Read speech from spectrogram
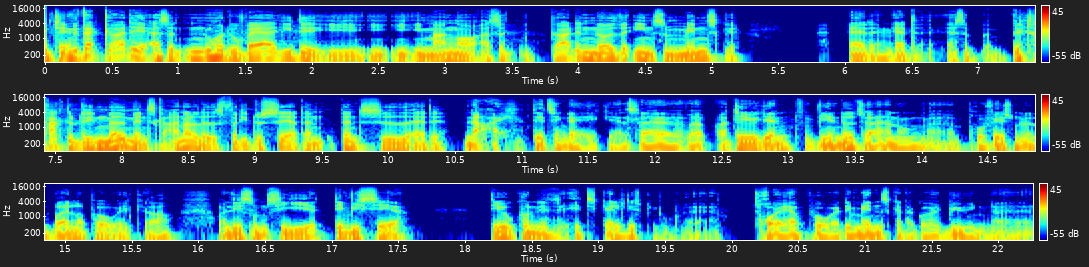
Men Jimmy, hvad gør det? Altså, nu har du været i det i, i, i mange år. Altså, gør det noget ved en som menneske? At, mm. at, altså, betragter du dine medmennesker anderledes, fordi du ser den, den side af det? Nej, det tænker jeg ikke. Altså, og det er jo igen, for vi er nødt til at have nogle øh, professionelle briller på, ikke? Og, og ligesom sige, at det vi ser, det er jo kun et, et skalkeskjul, øh, tror jeg på, at det er mennesker, der går i byen. Øh,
